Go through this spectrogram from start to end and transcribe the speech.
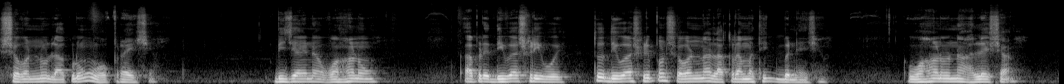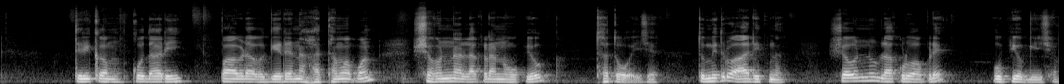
શવનનું લાકડું વપરાય છે. બીજા એના વહાણો આપણે દિવાસળી હોય તો દિવાસળી પણ શ્રવણના લાકડામાંથી જ બને છે. વહાણોના હલેસા, ત્રિકમ, કોદારી, પાવડા વગેરેના હાથામાં પણ શ્રવણના લાકડાનો ઉપયોગ થતો હોય છે. તો મિત્રો આ રીતના શ્રવણનું લાકડું આપણે ઉપયોગી છે.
